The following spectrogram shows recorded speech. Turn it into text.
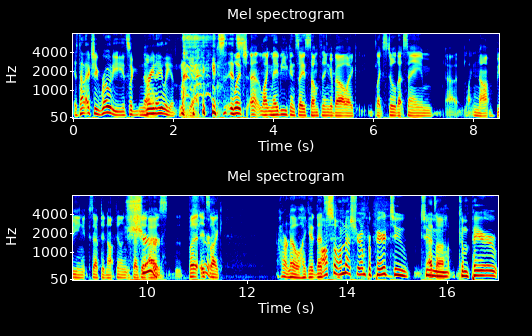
It's not actually Rhodey it's a green alien Yeah. it's, it's Which, uh, like, maybe you can say something about like, like, still that same uh, like not being accepted, not feeling accepted Sure. as. But it's like I don't know. Like it, that's also, I'm not sure I'm prepared to to a- compare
